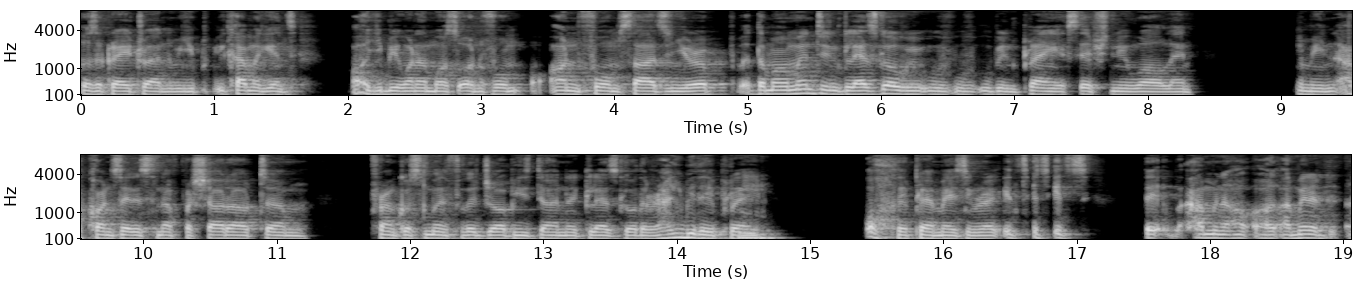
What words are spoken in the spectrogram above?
was a great run. I mean, you, you come against arguably one of the most on-form, on-form sides in Europe at the moment. In Glasgow, we, have we've been playing exceptionally well, and I mean, I can't say this enough, but shout out um, Franco Smith for the job he's done at Glasgow. The rugby they play, mm. Oh, they play amazing rugby. It's it's it's. They, I mean, I, I made a,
